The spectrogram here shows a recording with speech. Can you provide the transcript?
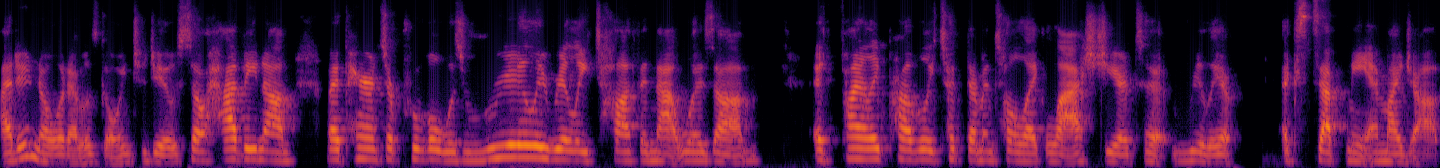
I didn't know what I was going to do. So having um my parents approval was really really tough and that was um it finally probably took them until like last year to really accept me and my job.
